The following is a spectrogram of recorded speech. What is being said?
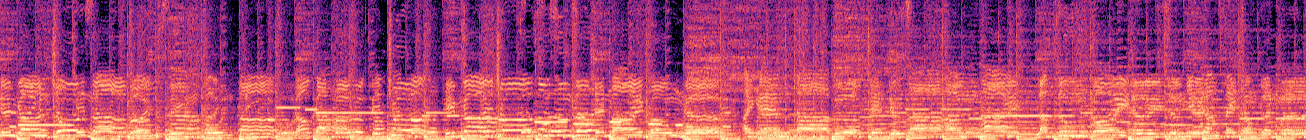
trên ngàn chốn xa vời. linh hồn ta cao khát mơ ước tìm chúa tìm ngài cho gió sương rơi trên mái không ngờ. Anh em ta bước trên đường xa hăng hái làm rung cõi đời dường như đắm say trong cơn mơ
